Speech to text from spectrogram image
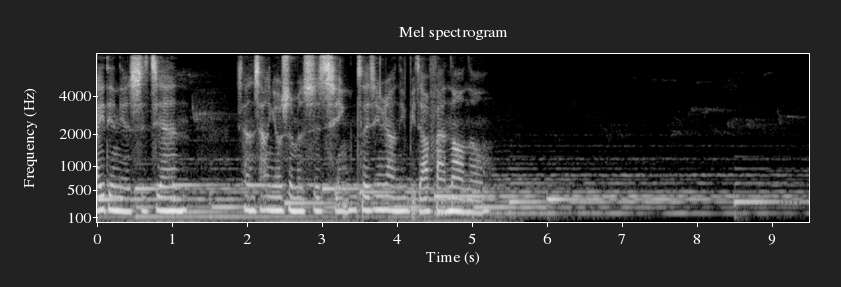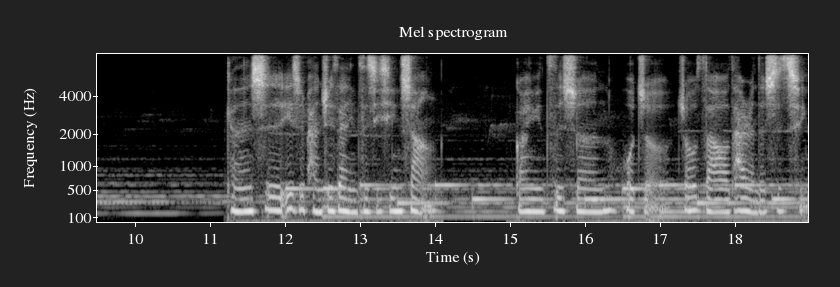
花一点点时间，想想有什么事情最近让你比较烦恼呢？可能是一直盘踞在你自己心上，关于自身或者周遭他人的事情，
